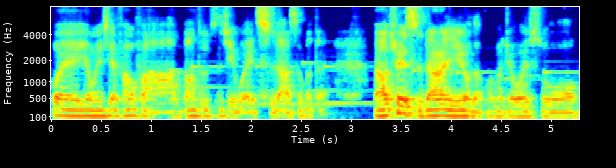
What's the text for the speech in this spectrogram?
会用一些方法啊，帮助自己维持啊什么的。然后确实，当然也有的朋友就会说，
